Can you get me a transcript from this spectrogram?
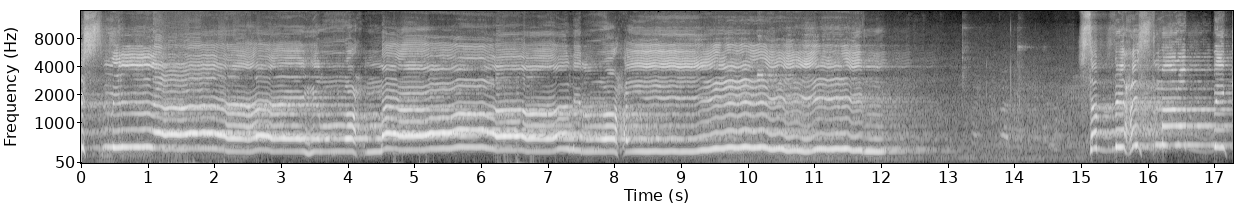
بسم الله الرحمن الرحيم. سبح اسم ربك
